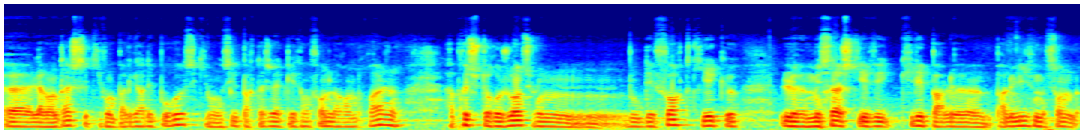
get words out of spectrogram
euh, l'avantage, c'est qu'ils vont pas le garder pour eux, c'est qu'ils vont aussi le partager avec les enfants de leur entourage. Après, je te rejoins sur une, une idée forte qui est que le message qui est véhiculé par le, livre me semble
